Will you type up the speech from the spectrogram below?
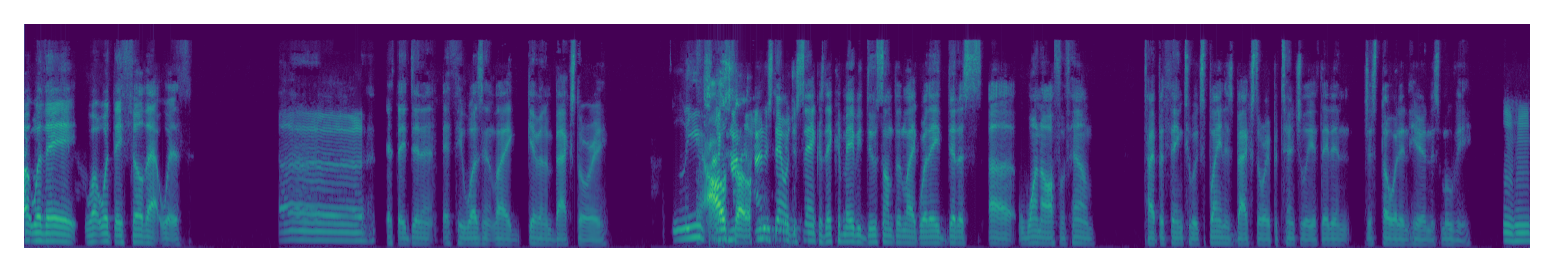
what would they what would they fill that with Uh, if they didn't if he wasn't like giving them backstory? leave. And also, I understand what you're saying because they could maybe do something like where they did a uh one off of him type of thing to explain his backstory potentially if they didn't just throw it in here in this movie. Mm-hmm.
